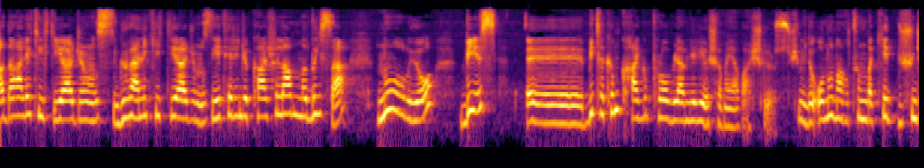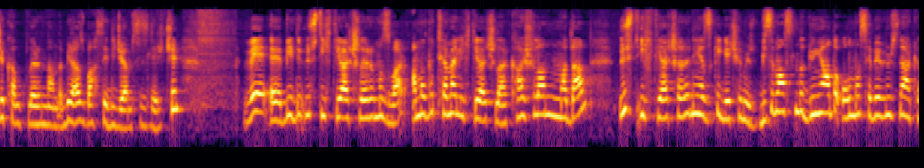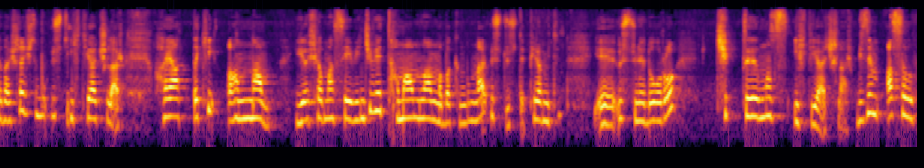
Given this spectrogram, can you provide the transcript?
adalet ihtiyacımız, güvenlik ihtiyacımız yeterince karşılanmadıysa ne oluyor? Biz eee, bir takım kaygı problemleri yaşamaya başlıyoruz. Şimdi onun altındaki düşünce kalıplarından da biraz bahsedeceğim sizler için. Ve e, bir de üst ihtiyaçlarımız var. Ama bu temel ihtiyaçlar karşılanmadan üst ihtiyaçlara ne yazık ki geçemiyoruz. Bizim aslında dünyada olma sebebimiz ne arkadaşlar? İşte bu üst ihtiyaçlar. Hayattaki anlam, yaşama sevinci ve tamamlanma. Bakın bunlar üst üste piramidin e, üstüne doğru çıktığımız ihtiyaçlar. Bizim asıl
